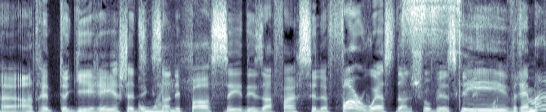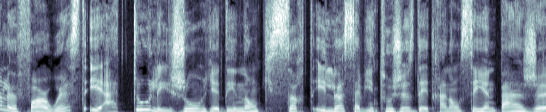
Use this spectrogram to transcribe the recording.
euh, en train de te guérir. Je te dis que ça en est passé des affaires. C'est le Far West dans le showbiz C'est vraiment le Far West. Et à tous les jours, il y a des noms qui sortent. Et là, ça vient tout juste d'être annoncé. Il y a une page euh,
